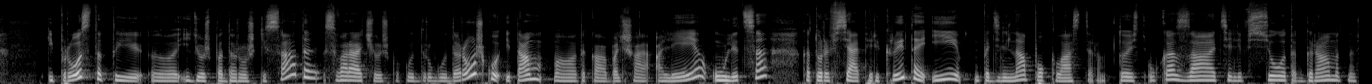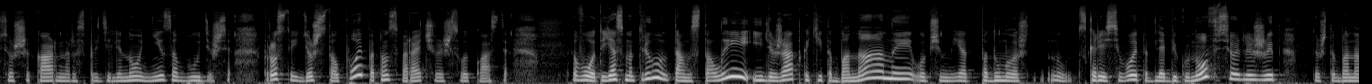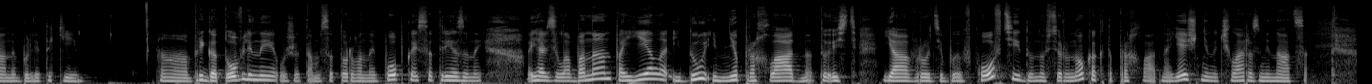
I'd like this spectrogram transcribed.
и просто ты э, идешь по дорожке сада, сворачиваешь какую-то другую дорожку, и там э, такая большая аллея, улица, которая вся перекрыта и поделена по кластерам. То есть указатели, все так грамотно, все шикарно распределено, не заблудишься. Просто идешь с толпой, потом сворачиваешь свой кластер. Вот, я смотрю, там столы, и лежат какие-то бананы. В общем, я подумала, что, ну, скорее всего, это для бегунов все лежит, потому что бананы были такие а, приготовленные, уже там с оторванной попкой, с отрезанной. Я взяла банан, поела, иду, и мне прохладно. То есть я вроде бы в кофте иду, но все равно как-то прохладно. Я еще не начала разминаться.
